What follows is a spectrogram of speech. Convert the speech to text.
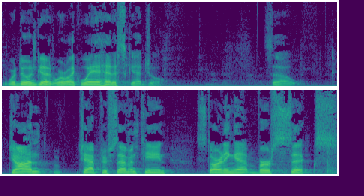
we're doing good. We're like way ahead of schedule. So, John chapter 17, starting at verse 6.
